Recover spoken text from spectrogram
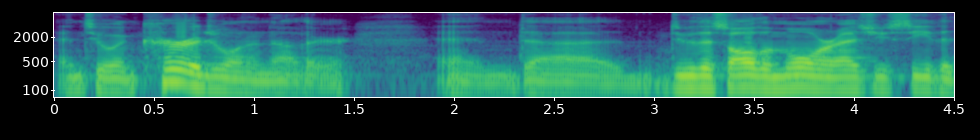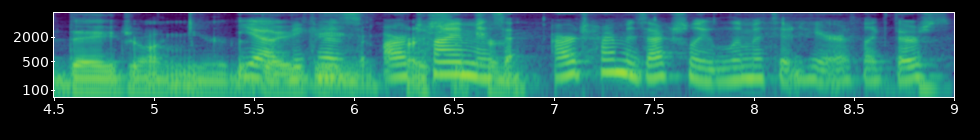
and to encourage one another, and uh, do this all the more as you see the day drawing near. The yeah, because our time is our time is actually limited here. Like there's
